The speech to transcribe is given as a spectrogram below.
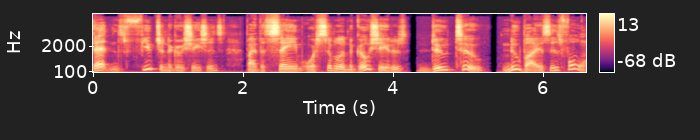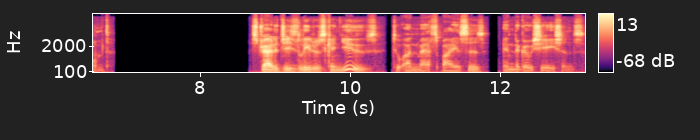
threatens future negotiations by the same or similar negotiators due to new biases formed. Strategies leaders can use to unmask biases in negotiations.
